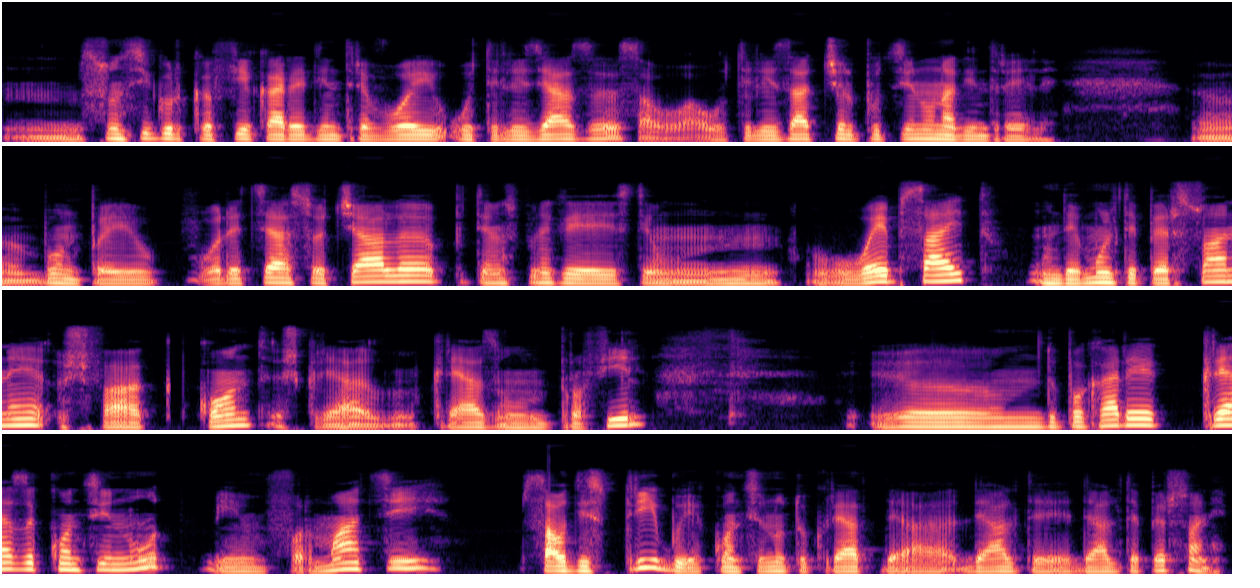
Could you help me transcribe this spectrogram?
Mm, sunt sigur că fiecare dintre voi utilizează sau a utilizat cel puțin una dintre ele. Uh, bun, păi o rețea socială putem spune că este un website unde multe persoane își fac cont, își crea, creează un profil, uh, după care creează conținut, informații sau distribuie conținutul creat de, a, de, alte, de alte persoane.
